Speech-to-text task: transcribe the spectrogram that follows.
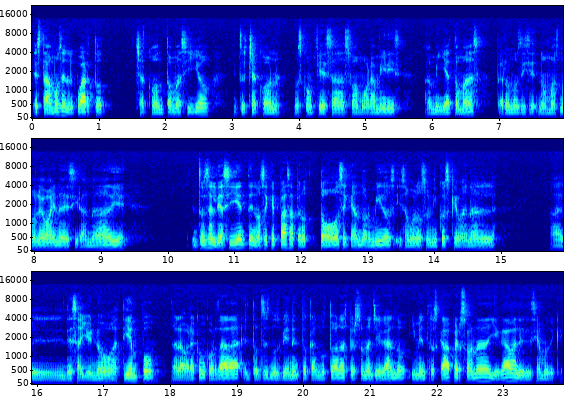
estábamos en el cuarto, Chacón, Tomás y yo. Entonces Chacón nos confiesa su amor a Miris, a mí y a Tomás, pero nos dice, nomás no le vayan a decir a nadie. Entonces el día siguiente no sé qué pasa, pero todos se quedan dormidos y somos los únicos que van al, al desayuno a tiempo, a la hora concordada. Entonces nos vienen tocando todas las personas llegando y mientras cada persona llegaba les decíamos de que,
